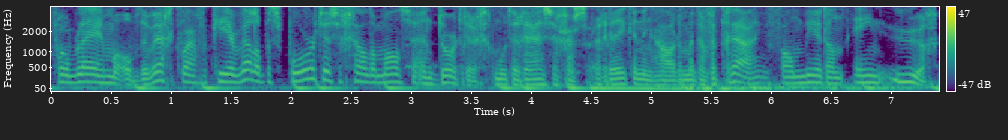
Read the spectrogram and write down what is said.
problemen op de weg qua verkeer. Wel op het spoor tussen Geldermalsen en Dordrecht... moeten reizigers rekening houden met een vertraging van meer dan één uur.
